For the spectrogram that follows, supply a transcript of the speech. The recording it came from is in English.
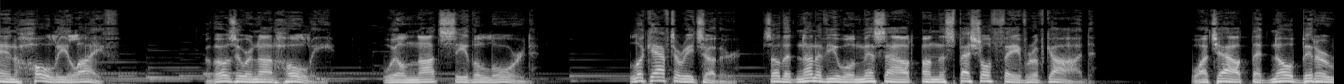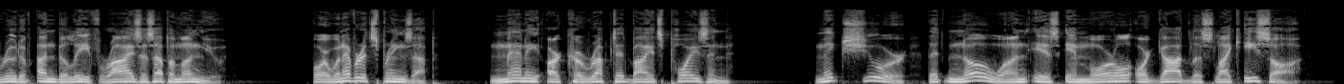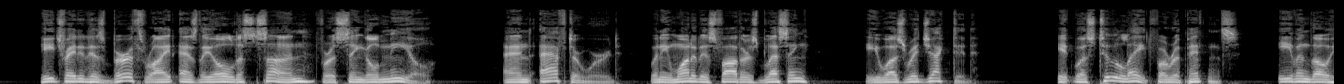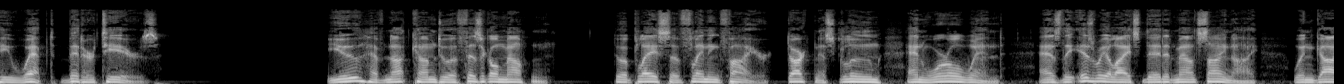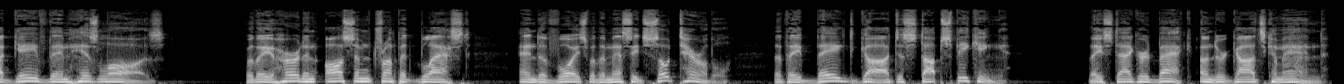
and holy life. For those who are not holy will not see the Lord. Look after each other so that none of you will miss out on the special favor of God. Watch out that no bitter root of unbelief rises up among you. For whenever it springs up, many are corrupted by its poison. Make sure that no one is immoral or godless like Esau. He traded his birthright as the oldest son for a single meal. And afterward, when he wanted his father's blessing, he was rejected. It was too late for repentance, even though he wept bitter tears. You have not come to a physical mountain, to a place of flaming fire, darkness, gloom, and whirlwind, as the Israelites did at Mount Sinai when God gave them his laws. For they heard an awesome trumpet blast and a voice with a message so terrible that they begged God to stop speaking. They staggered back under God's command.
